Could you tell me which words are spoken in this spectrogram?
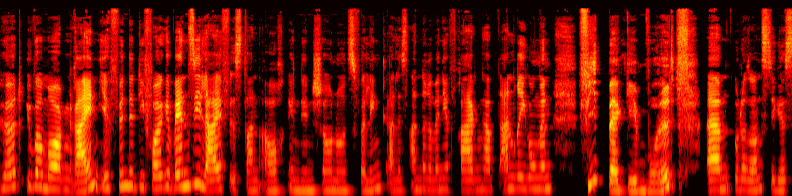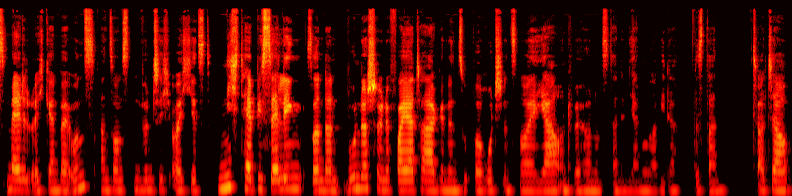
hört übermorgen rein. Ihr findet die Folge, wenn sie live ist, dann auch in den Show Notes verlinkt. Alles andere, wenn ihr Fragen habt, Anregungen, Feedback geben wollt ähm, oder sonstiges, meldet euch gern bei uns. Ansonsten wünsche ich euch jetzt nicht Happy Selling, sondern wunderschöne Feiertage, einen super Rutsch ins neue Jahr und wir hören uns dann im Januar wieder. Bis dann. Ciao, ciao.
